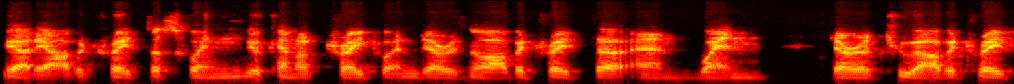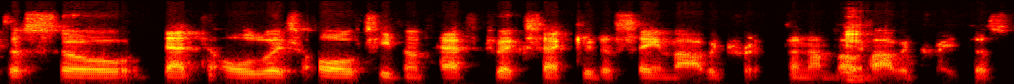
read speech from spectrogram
yeah, the arbitrators when you cannot trade when there is no arbitrator and when there are two arbitrators. So that always all seed not have to exactly the same arbitrator, the number yeah. of arbitrators.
